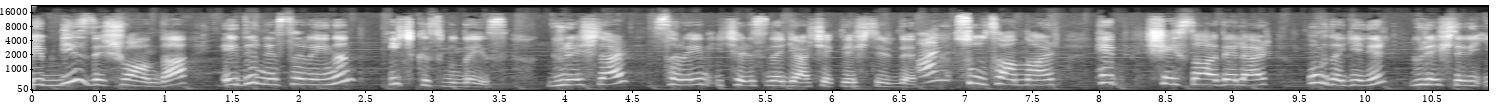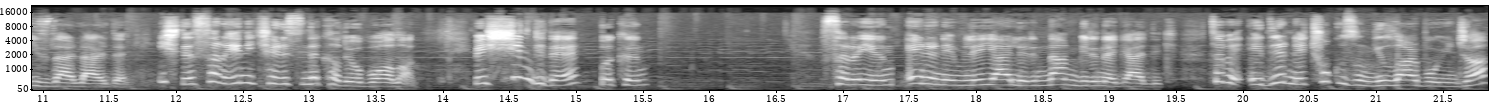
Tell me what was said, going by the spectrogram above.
ve biz de şu anda Edirne Sarayı'nın iç kısmındayız. Güreşler sarayın içerisine gerçekleştirdi. Ay- Sultanlar, hep şehzadeler burada gelir güreşleri izlerlerdi. İşte sarayın içerisinde kalıyor bu alan. Ve şimdi de bakın sarayın en önemli yerlerinden birine geldik. Tabi Edirne çok uzun yıllar boyunca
